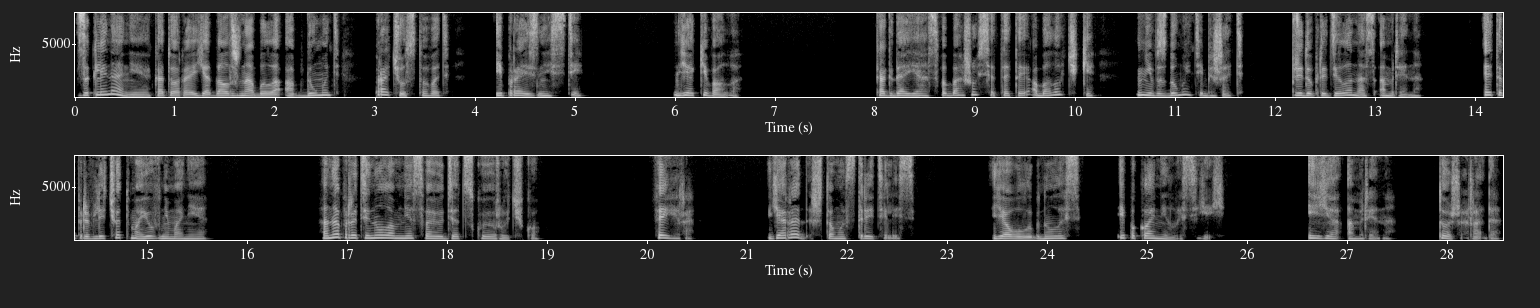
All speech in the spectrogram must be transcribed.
Заклинание, которое я должна была обдумать, прочувствовать и произнести. Я кивала. «Когда я освобожусь от этой оболочки, не вздумайте бежать», — предупредила нас Амрена. «Это привлечет мое внимание». Она протянула мне свою детскую ручку. «Фейра, я рада, что мы встретились». Я улыбнулась и поклонилась ей. «И я, Амрена, тоже рада».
